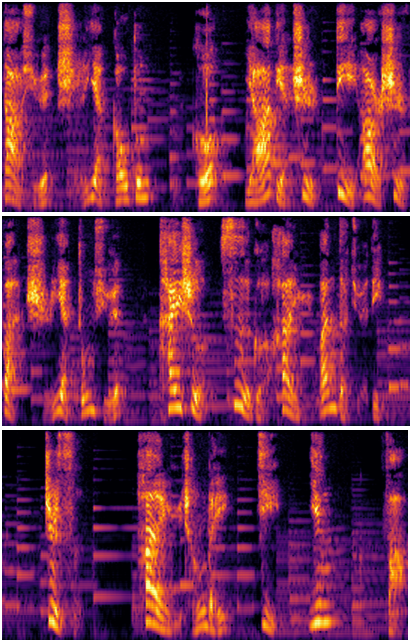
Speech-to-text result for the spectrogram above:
大学实验高中和雅典市第二示范实验中学开设四个汉语班的决定，至此，汉语成为继英、法、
